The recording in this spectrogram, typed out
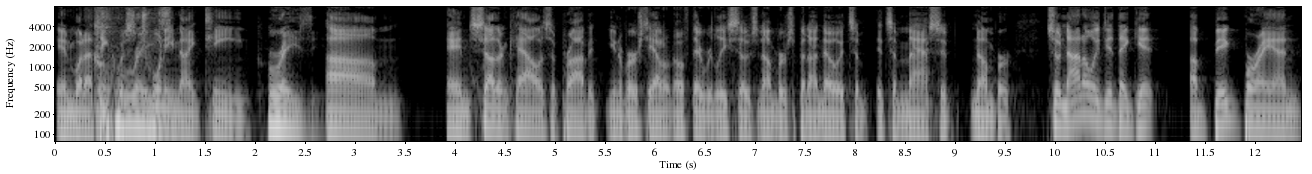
in what I think was 2019. Crazy. Um, and Southern Cal is a private university. I don't know if they released those numbers, but I know it's a it's a massive number. So not only did they get a big brand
